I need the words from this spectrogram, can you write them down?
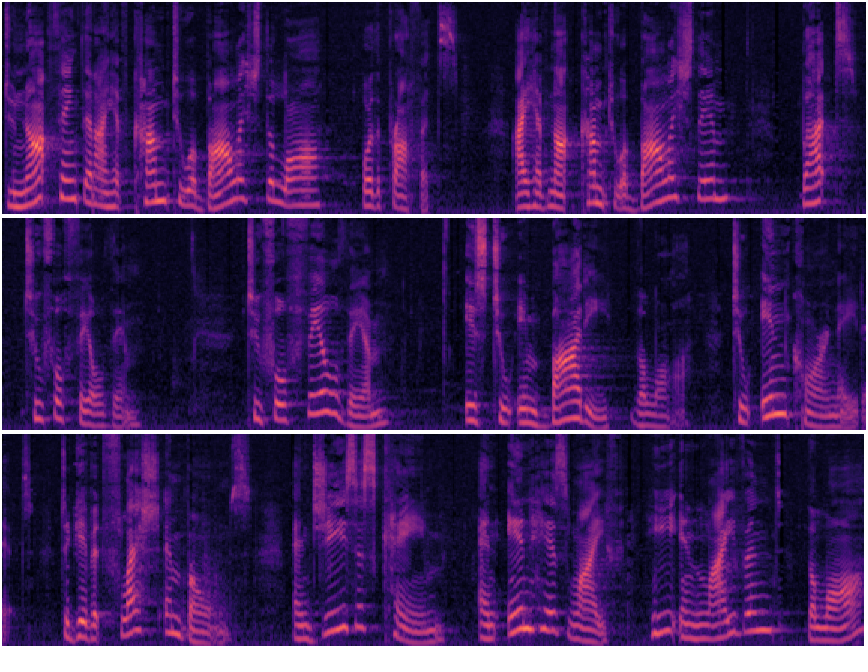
Do not think that I have come to abolish the law or the prophets. I have not come to abolish them, but to fulfill them. To fulfill them is to embody the law to incarnate it, to give it flesh and bones. And Jesus came, and in his life, he enlivened the law,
